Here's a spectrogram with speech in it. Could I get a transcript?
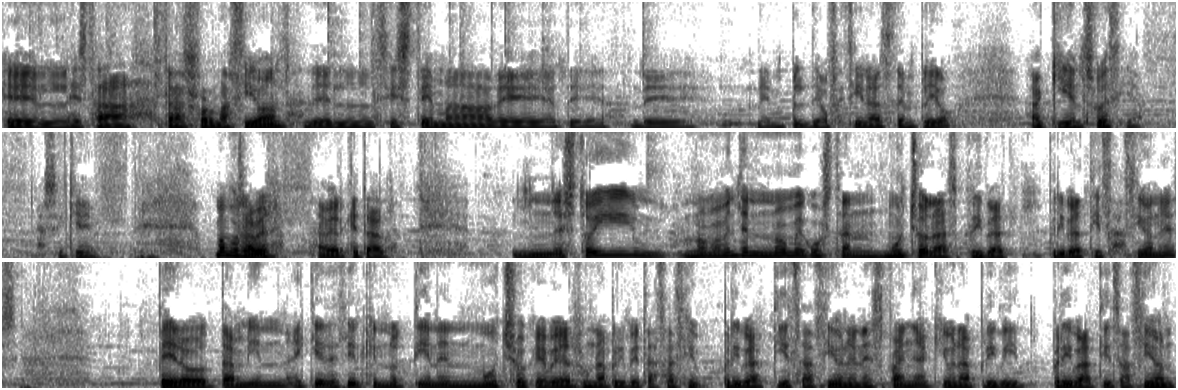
el, esta transformación del sistema de, de, de, de, oficinas de empleo aquí en Suecia. Así que vamos a ver, a ver qué tal. Estoy, normalmente no me gustan mucho las privatizaciones, pero también hay que decir que no tienen mucho que ver una privatización, en España que una privatización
